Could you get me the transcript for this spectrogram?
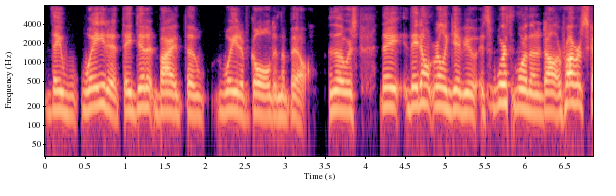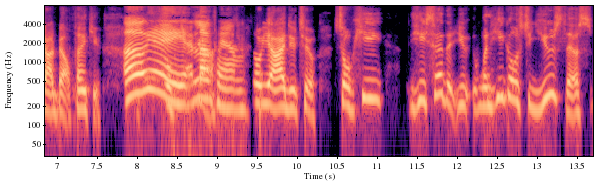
they weighed it. They did it by the weight of gold in the bill. In other words, they they don't really give you it's worth more than a dollar. Robert Scott Bell, thank you. Oh yay! I yeah. love him. Oh yeah, I do too. So he he said that you when he goes to use this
